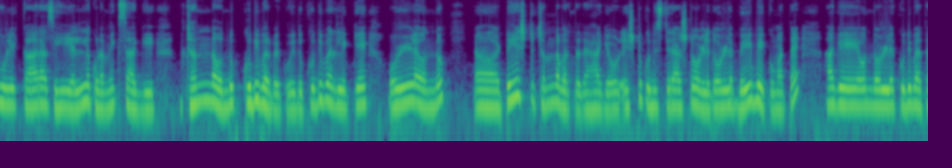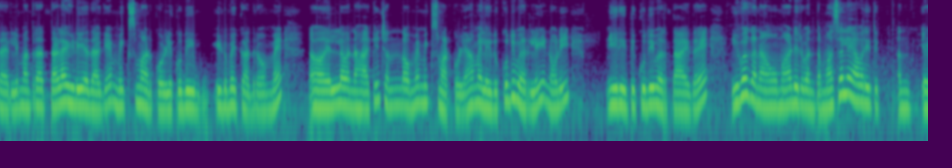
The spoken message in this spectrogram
ಹುಳಿ, ಖಾರ, ಸಿಹಿ ಎಲ್ಲ ಕೂಡ ಮಿಕ್ಸ್ ಆಗಿ ಚಂದ ಒಂದು ಕುದಿ ಬರಬೇಕು. ಇದು ಕುದಿ ಬರಲಿಕ್ಕೆ ಒಳ್ಳೆಯ ಒಂದು ಟೇಸ್ಟ್ ಚಂದ ಬರ್ತದೆ. ಹಾಗೆ ಎಷ್ಟು ಕುದಿಸ್ತೀರಾ ಅಷ್ಟು ಒಳ್ಳೆಯದು ಒಳ್ಳೆ ಬೇಯಬೇಕು ಮತ್ತು. ಹಾಗೆ ಒಂದೊಳ್ಳೆ ಕುದಿ ಬರ್ತಾ ಇರಲಿ. ಮಾತ್ರ ತಳ ಹಿಡಿಯದಾಗೆ ಮಿಕ್ಸ್ ಮಾಡ್ಕೊಳ್ಳಿ. ಕುದಿ ಇಡಬೇಕಾದ್ರೆ ಒಮ್ಮೆ ಎಲ್ಲವನ್ನು ಹಾಕಿ ಚಂದ ಒಮ್ಮೆ ಮಿಕ್ಸ್ ಮಾಡ್ಕೊಳ್ಳಿ. ಆಮೇಲೆ ಇದು ಕುದಿ ಬರಲಿ. ನೋಡಿ, ಈ ರೀತಿ ಕುದಿ ಬರ್ತಾ ಇದೆ. ಇವಾಗ ನಾವು ಮಾಡಿರುವಂಥ ಮಸಾಲೆ ಯಾವ ರೀತಿ ಅಂತ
